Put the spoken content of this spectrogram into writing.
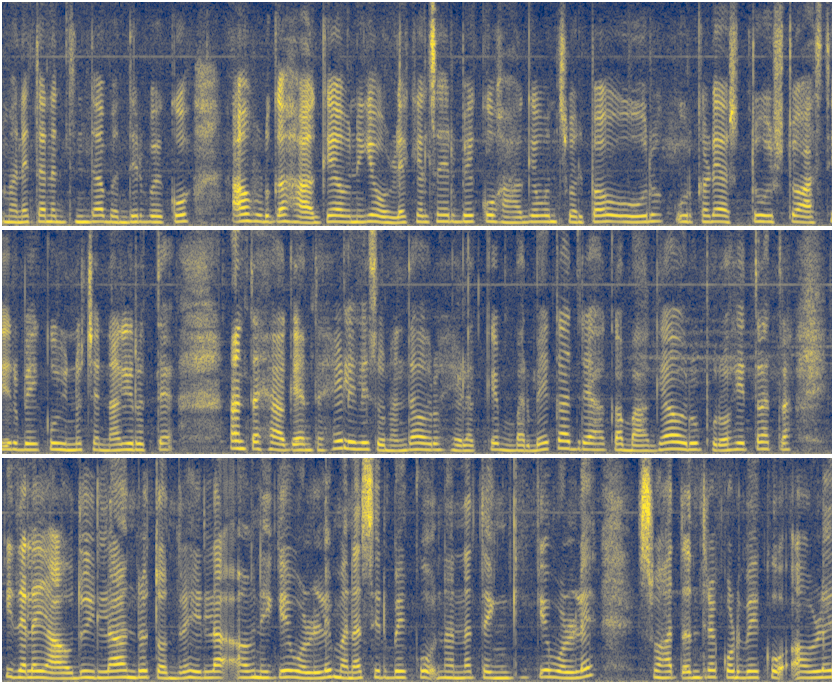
ಮನೆತನದಿಂದ ಬಂದಿರಬೇಕು. ಆ ಹುಡುಗ ಹಾಗೆ ಅವನಿಗೆ ಒಳ್ಳೆ ಕೆಲಸ ಇರಬೇಕು, ಹಾಗೆ ಒಂದು ಸ್ವಲ್ಪ ಊರು, ಊರ ಕಡೆ ಅಷ್ಟು ಇಷ್ಟು ಆಸ್ತಿ ಇರಬೇಕು, ಇನ್ನೂ ಚೆನ್ನಾಗಿರುತ್ತೆ ಅಂತ ಹಾಗೆ ಅಂತ ಹೇಳಿ ಇಲ್ಲಿ ಸುನಂದ ಅವರು ಹೇಳೋಕ್ಕೆ ಬರಬೇಕಾದ್ರೆ ಆಗ ಭಾಗ್ಯ ಅವರು ಪುರೋಹಿತರ ಹತ್ರ, ಇದೆಲ್ಲ ಯಾವುದೂ ಇಲ್ಲ ಅಂದರೂ ತೊಂದರೆ ಇಲ್ಲ. ಅವನಿಗೆ ಒಳ್ಳೆ ಮನಸ್ಸಿರಬೇಕು. ನನ್ನ ತಂಗಿಗೆ ಒಳ್ಳೆ ಸ್ವಾತಂತ್ರ್ಯ ಕೊಡಬೇಕು, ಅವಳೇ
